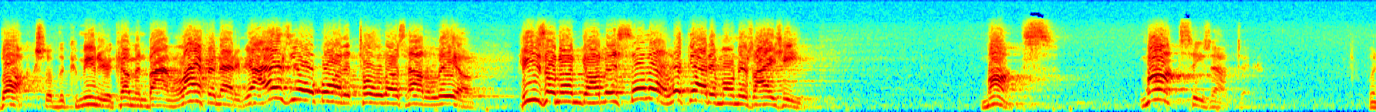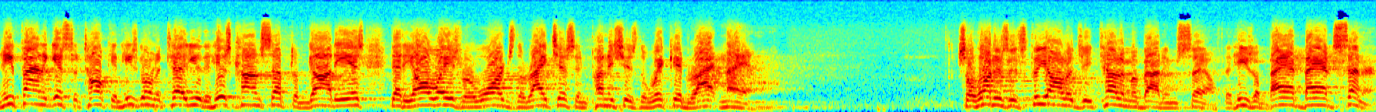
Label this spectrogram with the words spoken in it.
bucks of the community are coming by and laughing at him. Yeah, there's the old boy that told us how to live. He's an ungodly sinner. Look at him on this ice heap. Months. Months he's out there. When he finally gets to talking, he's going to tell you that his concept of God is that he always rewards the righteous and punishes the wicked right now. So what does his theology tell him about himself? That he's a bad, bad sinner.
